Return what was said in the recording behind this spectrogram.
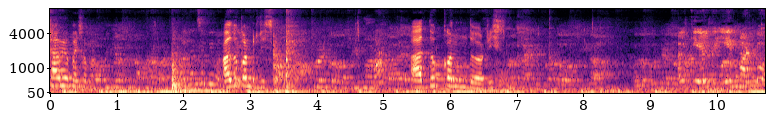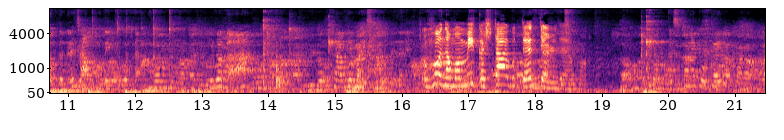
ಶಾವಿಗೆ ಪಾಯಸ ಅದಕ್ಕೊಂದು ರಿಸ್ಕ್ ಅದಕ್ಕೊಂದು ರಿಸ್ಕ್ ಅಲ್ಲಿ ಏನು ಮಾಡ್ಲು ಅಂತಂದ್ರೆ ಜಾಮೂನ್ ಬೇಕು ಅಂತ. ಇವಾಗ ಶಾವಿಗೆ ಪಾಯಸ ಮಾಡ್ತಿದ್ದಾನೆ ಓಹೋ ನಮ್ಮ ಮಮ್ಮಿ ಕಷ್ಟ ಆಗುತ್ತೆ ಅಂತ ಹೇಳಿದೆ ಅಮ್ಮ. ಕಷ್ಟನೇ ಕೊಡ್ತಾ ಇಲ್ಲ ಅಪ್ಪ ನಮ್ಗೆ.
